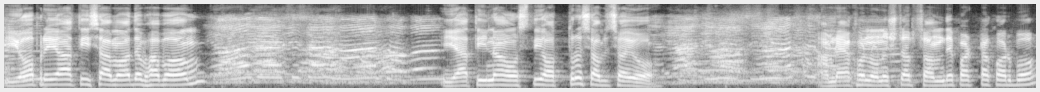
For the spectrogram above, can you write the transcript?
ইয় মদ্ভাবম। ইয়াতি না অস্তি অত্র সংশয়। আমরা এখন অনুষ্ঠান ছন্দে পাঠটা করব।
